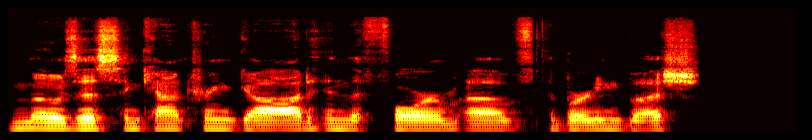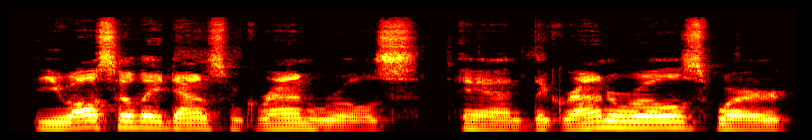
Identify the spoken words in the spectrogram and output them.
Moses encountering God in the form of the burning bush. You also laid down some ground rules, and the ground rules were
